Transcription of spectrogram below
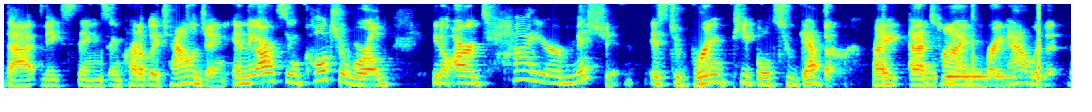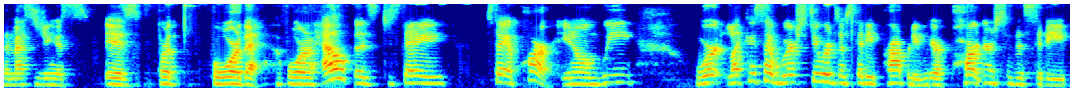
that makes things incredibly challenging. In the arts and culture world, you know, our entire mission is to bring people together, right? At a time right now where the, the messaging is is for for the for health is to stay stay apart, you know, and we we're like I said, we're stewards of city property. We are partners to the city.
